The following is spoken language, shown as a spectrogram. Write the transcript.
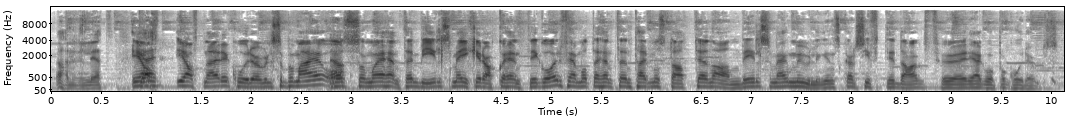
Herlighet. I, I aften er det korøvelse på meg, og Ja. så må jeg hente en bil som jeg ikke rakk å hente i går, for jeg måtte hente en termostat til en annen bil som jeg muligens skal skifte i dag før jeg går på korøvelse.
